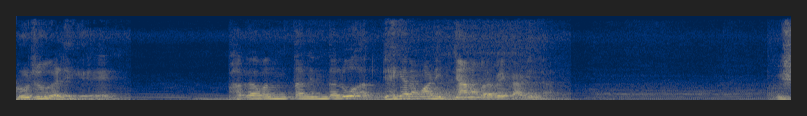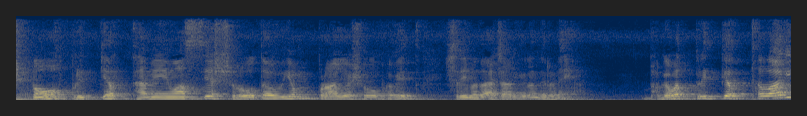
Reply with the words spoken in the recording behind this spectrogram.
ರುಜುಗಳಿಗೆ ಭಗವಂತನಿಂದಲೂ ಅಧ್ಯಯನ ಮಾಡಿ ಜ್ಞಾನ ಬರಬೇಕಾಗಿಲ್ಲ. ವಿಷ್ಣೋ ಪ್ರೀತ್ಯರ್ಥಮೇವಾಸ್ಯ ಶ್ರೋತವ್ಯಂ ಪ್ರಾಯಶೋ ಭವೇತ್. ಶ್ರೀಮದಾಚಾರ್ಯರ ನಿರ್ಣಯ. ಭಗವತ್ ಪ್ರೀತ್ಯರ್ಥವಾಗಿ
